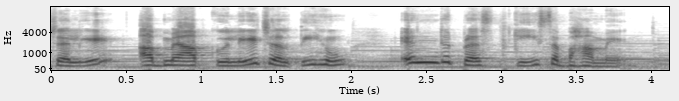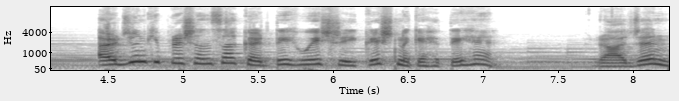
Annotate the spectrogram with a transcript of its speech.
चलिए, अब मैं आपको ले चलती हूँ इंद्रप्रस्थ की सभा में। अर्जुन की प्रशंसा करते हुए श्री कृष्ण कहते हैं, राजन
